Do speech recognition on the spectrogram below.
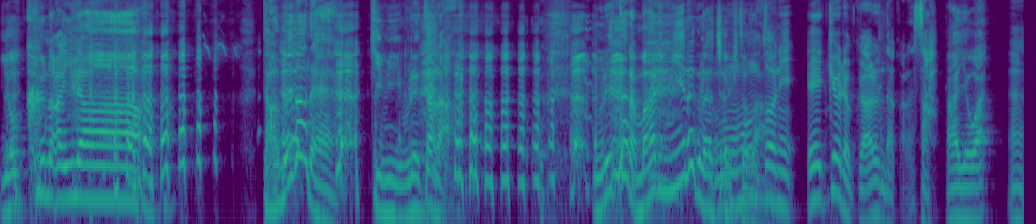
よくないなあ ダメだね。君売れたら。売れたら周り見えなくなっちゃう人だ。本当に影響力あるんだからさ。あ弱い。うん。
